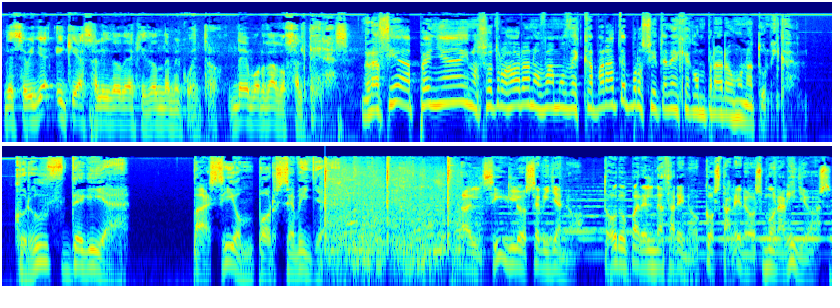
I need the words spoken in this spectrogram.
de Sevilla y que ha salido de aquí donde me encuentro, de Bordados Alteras. Gracias, Peña, y nosotros ahora nos vamos de escaparate por si tenéis que compraros una túnica. Cruz de Guía. Pasión por Sevilla. Al siglo sevillano todo para el nazareno, costaleros, monaguillos.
